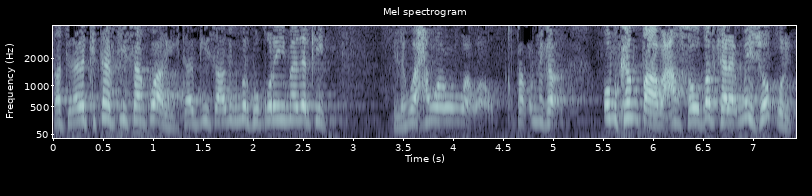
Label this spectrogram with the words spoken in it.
Hadaad tirahda kitaabkiisaan ku arkay kitaabkiisa adigu markuu qorayay maad ilan waxaan imika umkan aabacan saw dad kale may soo qorin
